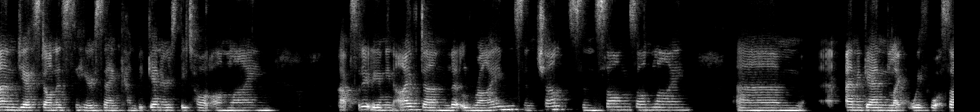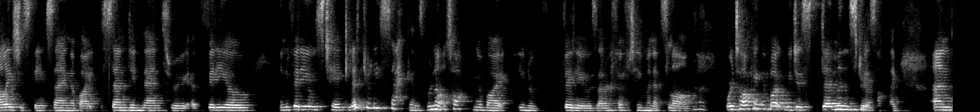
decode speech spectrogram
and yes, Donna's here saying, can beginners be taught online? Absolutely. I mean, I've done little rhymes and chants and songs online. Um, and again, like with what Sally's just been saying about sending them through a video and videos take literally seconds. We're not talking about, you know, videos that are 15 minutes long. We're talking about we just demonstrate something. And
